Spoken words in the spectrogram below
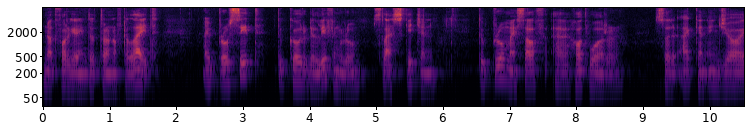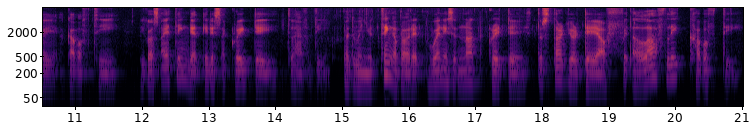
not forgetting to turn off the light. I proceed to go to the living room slash kitchen to brew myself a hot water so that I can enjoy a cup of tea because I think that it is a great day to have a tea. But when you think about it, when is it not a great day to start your day off with a lovely cup of tea?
